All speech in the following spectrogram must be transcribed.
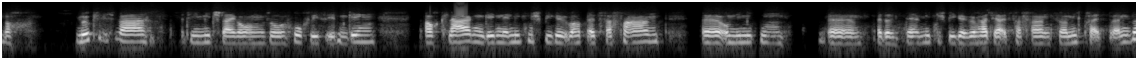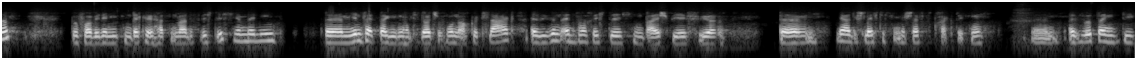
noch möglich war, die Mietsteigerungen so hoch wie es eben ging, auch Klagen gegen den Mietenspiegel überhaupt als Verfahren, äh, um die Mieten, äh, also der Mietenspiegel gehört ja als Verfahren zur Mietpreisbremse. Bevor wir den Mietendeckel hatten, war das wichtig hier in Berlin. Ähm, jedenfalls dagegen hat die Deutsche Wohnen auch geklagt. Also sie sind einfach richtig ein Beispiel für ähm, ja die schlechtesten Geschäftspraktiken. Ähm, also sozusagen die,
